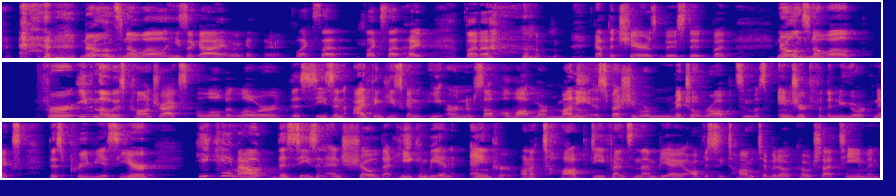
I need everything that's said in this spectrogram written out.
nerlens noel he's a guy we get there. Flex that flex that height. But uh got the chairs boosted. But nerlens noel for even though his contract's a little bit lower this season, I think he's to he earned himself a lot more money, especially where Mitchell Robinson was injured for the New York Knicks this previous year. He came out this season and showed that he can be an anchor on a top defense in the NBA. Obviously, Tom Thibodeau coached that team and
